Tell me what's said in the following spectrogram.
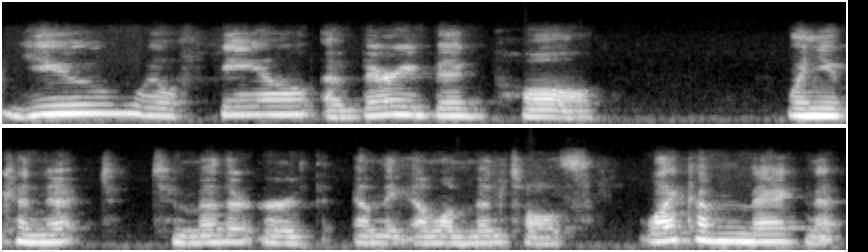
You will feel a very big pull when you connect to Mother Earth and the elementals like a magnet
